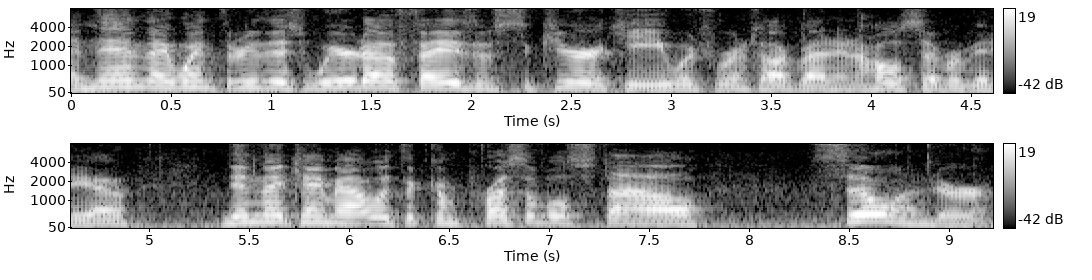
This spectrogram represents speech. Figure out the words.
And then they went through this weirdo phase of SecureKey, which we're going to talk about in a whole separate video. Then they came out with the compressible style cylinder.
